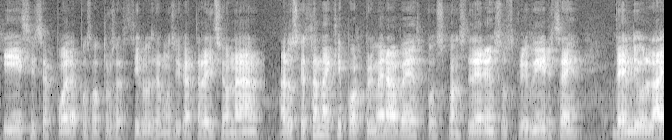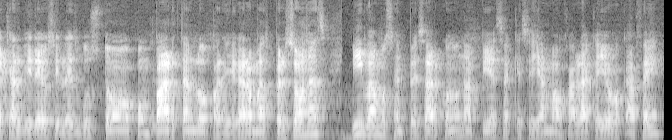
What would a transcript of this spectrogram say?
Y si se puede pues otros estilos de música tradicional. A los que están aquí por primera vez pues consideren suscribirse. Denle un like al video si les gustó, compártanlo para llegar a más personas. Y vamos a empezar con una pieza que se llama Ojalá que llueva café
